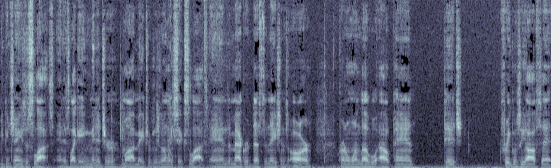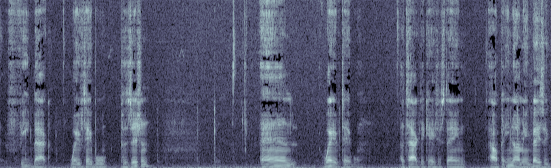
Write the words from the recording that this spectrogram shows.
you can change the slots, and it's like a miniature mod matrix. There's only six slots, and the macro destinations are kernel one level, out pan, pitch, frequency offset, feedback, wavetable, position, and wavetable, attack, decay, sustain, out. You know what I mean? Basic.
